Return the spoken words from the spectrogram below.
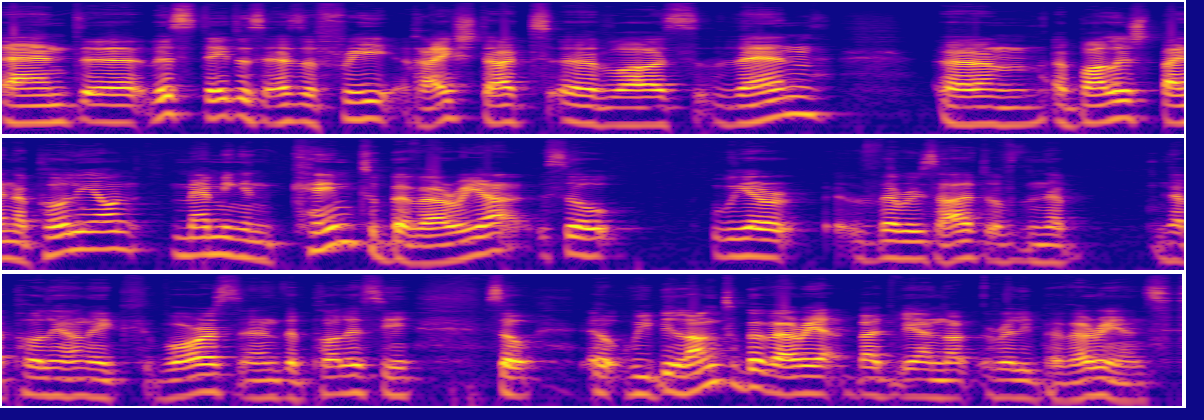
And uh, this status as a free Reichsstadt uh, was then um, abolished by Napoleon. Memmingen came to Bavaria, so we are the result of the Nap- Napoleonic wars and the policy. So uh, we belong to Bavaria, but we are not really Bavarians.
